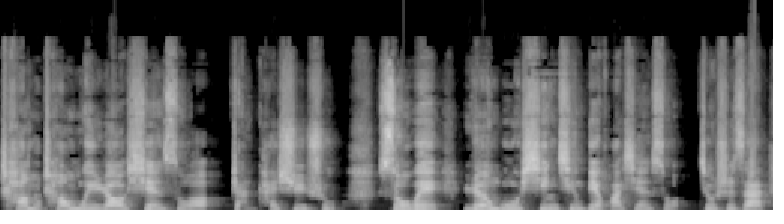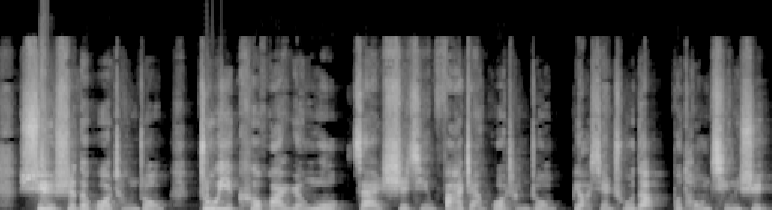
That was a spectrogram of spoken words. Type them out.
常常围绕线索展开叙述。所谓人物心情变化线索，就是在叙事的过程中，注意刻画人物在事情发展过程中表现出的不同情绪，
